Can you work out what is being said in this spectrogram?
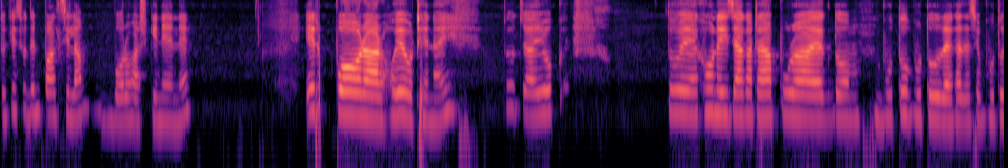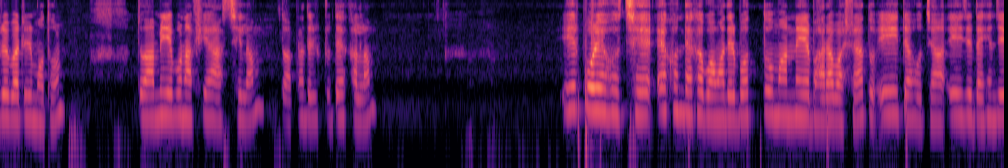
তো কিছুদিন পালছিলাম, বড় হাঁস কিনে এনে। এরপর আর হয়ে ওঠে নাই। তো যাই হোক তো এখন এই জায়গাটা পুরা একদম ভুতু ভুতু দেখা যাচ্ছে ভুতুরে বাটির মতন। তো আমি এবং আফিয়া আসছিলাম, তো আপনাদের একটু দেখালাম। এরপরে হচ্ছে এখন দেখাবো আমাদের বর্তমানে ভাড়া বাসা। তো এইটা হচ্ছে, এই যে দেখেন যে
